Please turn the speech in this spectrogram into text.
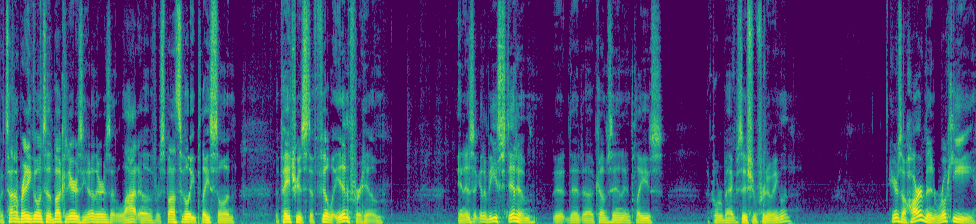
With Tom Brady going to the Buccaneers, you know there's a lot of responsibility placed on the Patriots to fill in for him. And is it going to be Stidham that, that uh, comes in and plays the quarterback position for New England? Here's a Hardman rookie.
